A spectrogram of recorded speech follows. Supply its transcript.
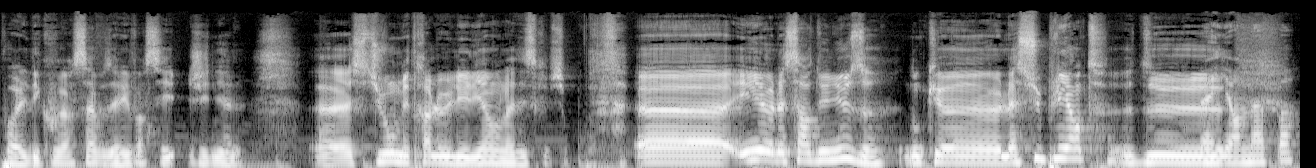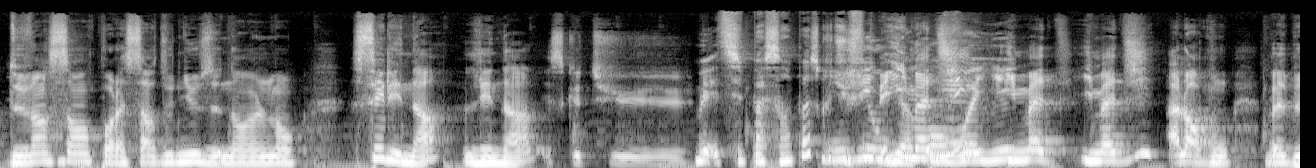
pour aller découvrir ça. Vous allez voir, c'est génial. Euh, si tu veux, on mettra le- les liens dans la description. Euh, et euh, la Sardou News, donc euh, la suppliante de Bah, y en a pas. de Vincent pour la Sardou News normalement, c'est Léna. Léna, est-ce que tu Mais c'est pas sympa ce que tu fais. mais il m'a pas dit, envoyé. il m'a, il m'a dit. Alors bon, bah, bah,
